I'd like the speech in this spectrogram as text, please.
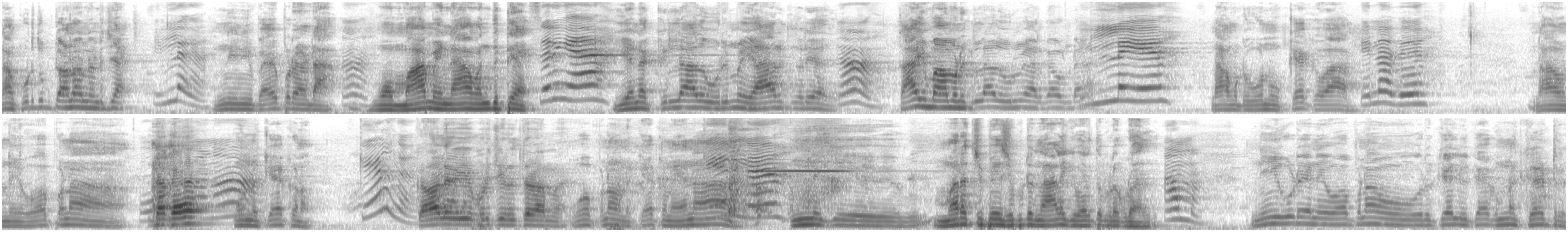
நான் கொடுத்துட்டானோன்னு நினச்சேன். நீ நீ பயப்படாண்டா. உன் மாமே நான் வந்துட்டேன். எனக்கு இல்லாத உரிமை யாருக்கும் கிடையாது. தாய் மாமனுக்கு இல்லாத உரிமை யாருக்கா உண்டா? இல்லையே. நான் உன்ட்ட ஒன்று கேட்கவா? என்னது? நான் உன்னை என்னக்கா ஒன்று கேட்கணும். கேளுங்க. காலை கையை பிடிச்சி இழுத்துடாம ஓப்பனாக ஒன்று கேட்கணும். ஏன்னா. இன்னைக்கு மறைச்சு பேசிவிட்டு நாளைக்கு வருத்தப்படக்கூடாது. ஆமா. நீ கூட என்னை ஓப்பனாக ஒரு கேள்வி கேட்கணும்னா கேட்டுரு.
